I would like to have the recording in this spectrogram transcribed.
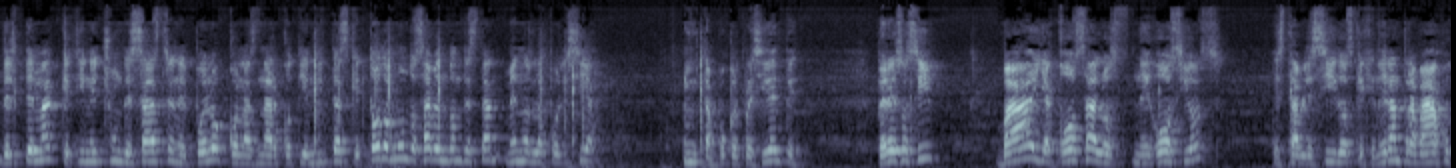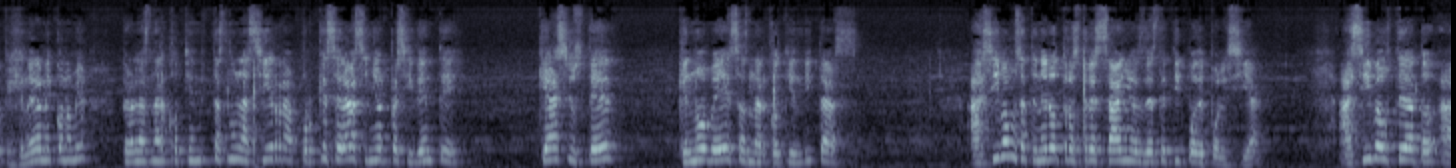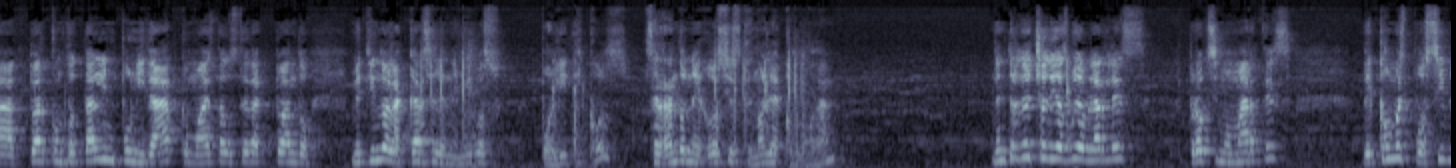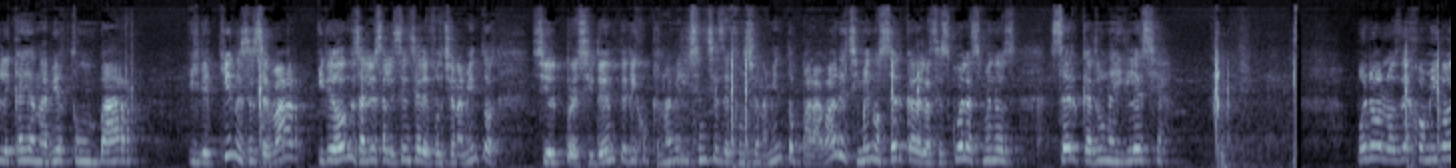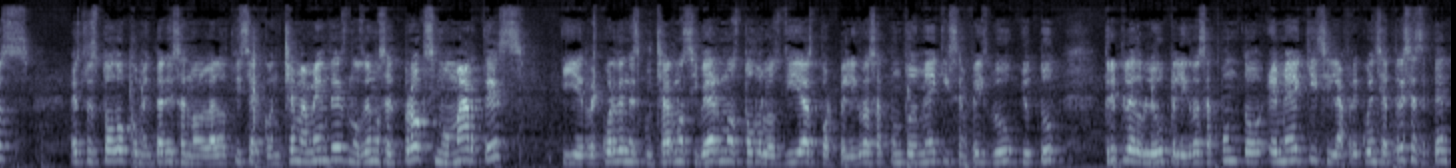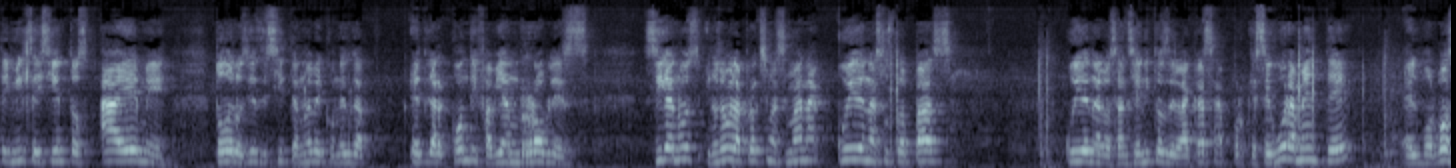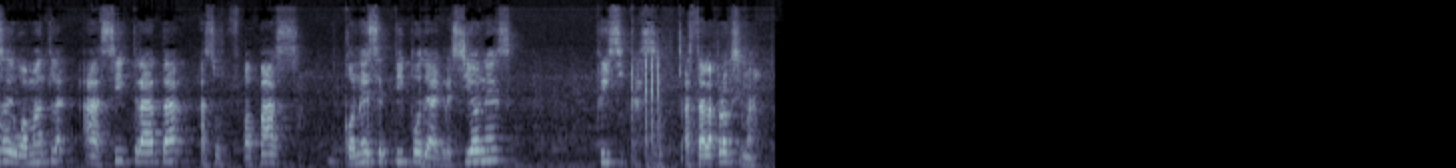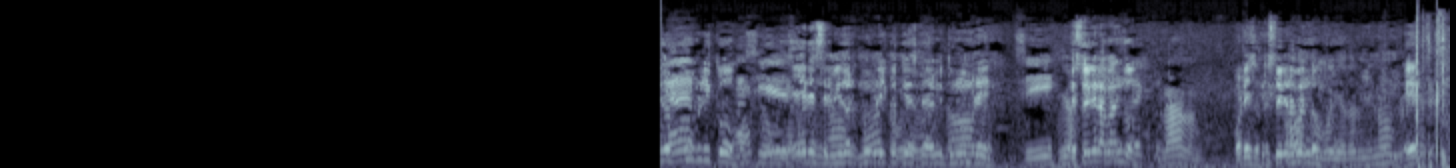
del tema que tiene hecho un desastre en el pueblo con las narcotienditas que todo mundo sabe en dónde están, menos la policía, tampoco el presidente. Pero eso sí, va y acosa a los negocios establecidos que generan trabajo, que generan economía, pero las narcotienditas no las cierra. ¿Por qué será, señor presidente? ¿Qué hace usted que no ve esas narcotienditas? Así vamos a tener otros tres años de este tipo de policía. Así va usted a, actuar con total impunidad como ha estado usted actuando, metiendo a la cárcel enemigos políticos, cerrando negocios que no le acomodan. Dentro de ocho días voy a hablarles, el próximo martes, de cómo es posible que hayan abierto un bar ¿Y de quién es ese bar? ¿Y de dónde salió esa licencia de funcionamiento? Si el presidente dijo que no había licencias de funcionamiento para bares y menos cerca de las escuelas y menos cerca de una iglesia. Bueno, los dejo amigos. Esto es todo. Comentarios a la noticia con Chema Méndez. Nos vemos el próximo martes. Y recuerden escucharnos y vernos todos los días por peligrosa.mx en Facebook, YouTube, www.peligrosa.mx y la frecuencia 1370 y 1600 AM todos los días de 7 a 9 con Edgar, Edgar Conde y Fabián Robles. Síganos y nos vemos la próxima semana. Cuiden a sus papás, cuiden a los ancianitos de la casa, porque seguramente el morboso de Guamantla así trata a sus papás con ese tipo de agresiones físicas. Hasta la próxima. servidor público. Eres servidor público, tienes que darme tu nombre. Sí. Te estoy grabando. Grábame. Por eso, te estoy grabando. No, te voy a dar mi nombre. Eres-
